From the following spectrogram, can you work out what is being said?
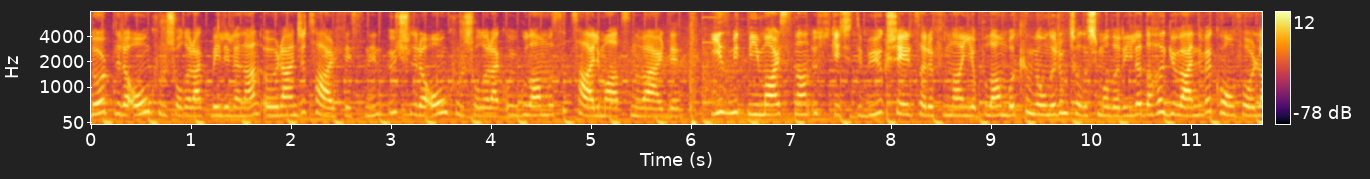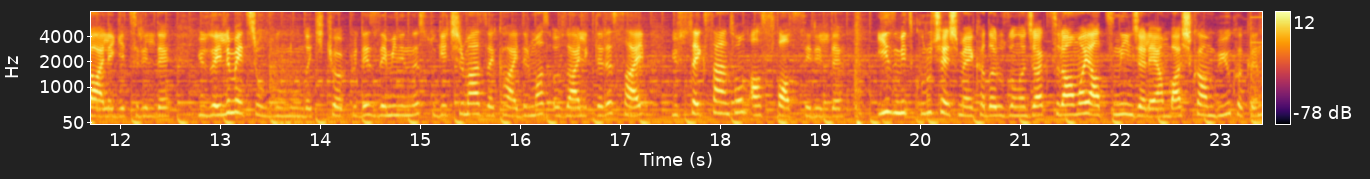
4 lira 10 kuruş olarak belirlenen öğrenci tarifesinin 3 lira 10 kuruş olarak uygulanması talimatını verdi. İzmit Mimar Sinan Üst Geçidi Büyükşehir tarafından yapılan bakım ve onarım çalışmalarıyla daha güvenli ve konforlu hale getirildi. 150 metre uzunluğundaki köprüde zeminine su geçirmez ve kaydırmaz özelliklere sahip 180 ton asfalt serildi. İzmit Kuruçeşme'ye kadar uzanacak tramvay hattını inceleyen Başkan Büyükakın,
